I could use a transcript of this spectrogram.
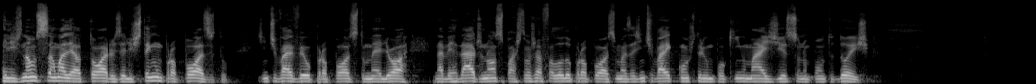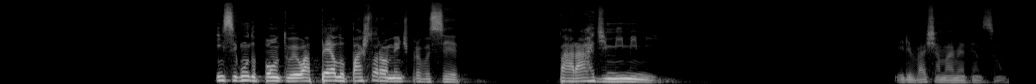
eles não são aleatórios, eles têm um propósito. A gente vai ver o propósito melhor. Na verdade, o nosso pastor já falou do propósito, mas a gente vai construir um pouquinho mais disso no ponto 2. Em segundo ponto, eu apelo pastoralmente para você parar de mimimi. Ele vai chamar minha atenção,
